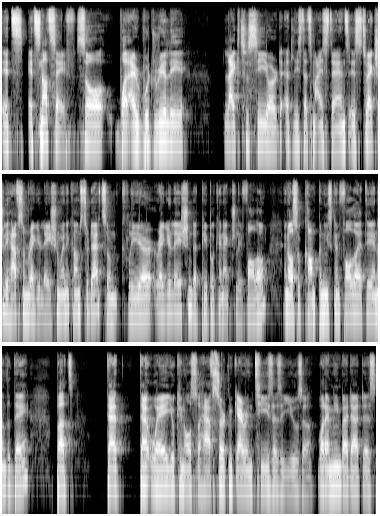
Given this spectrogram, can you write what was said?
it's it's not safe. So what I would really like to see, or at least that's my stance, is to actually have some regulation when it comes to that, some clear regulation that people can actually follow, and also companies can follow at the end of the day. But that that way you can also have certain guarantees as a user. What I mean by that is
